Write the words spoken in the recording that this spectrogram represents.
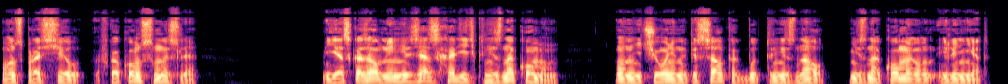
Он спросил, в каком смысле? Я сказал, мне нельзя заходить к незнакомым. Он ничего не написал, как будто не знал, незнакомый он или нет.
